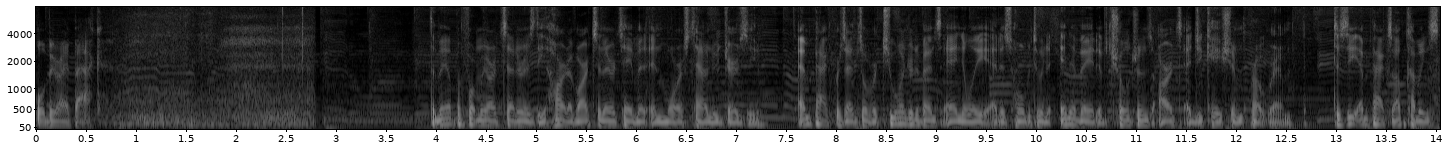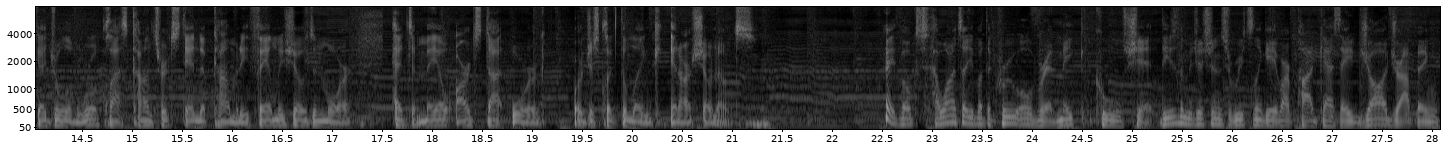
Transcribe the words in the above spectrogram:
We'll be right back. The Mayo Performing Arts Center is the heart of arts and entertainment in Morristown, New Jersey. MPAC presents over 200 events annually and is home to an innovative children's arts education program. To see MPAC's upcoming schedule of world class concerts, stand up comedy, family shows, and more, head to mayoarts.org or just click the link in our show notes. Hey, folks, I want to tell you about the crew over at Make Cool Shit. These are the magicians who recently gave our podcast a jaw dropping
